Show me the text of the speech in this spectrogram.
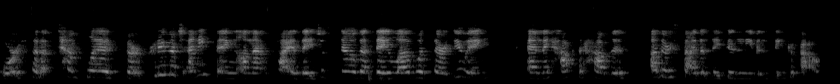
or set up templates or pretty much anything on that side. They just know that they love what they're doing and they have to have this other side that they didn't even think about.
